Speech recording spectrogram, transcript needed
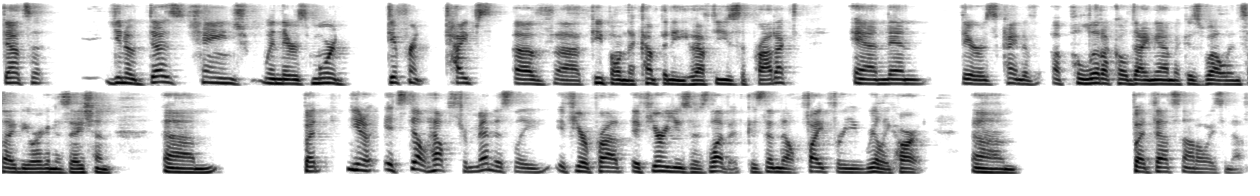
that's a you know does change when there's more different types of uh, people in the company who have to use the product. And then there's kind of a political dynamic as well inside the organization. Um, but you know, it still helps tremendously if your pro- if your users love it, because then they'll fight for you really hard. Um, but that's not always enough.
